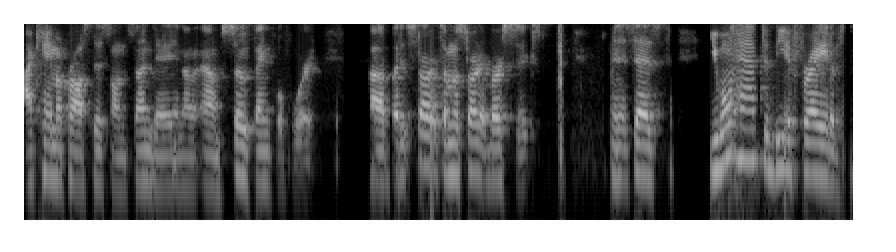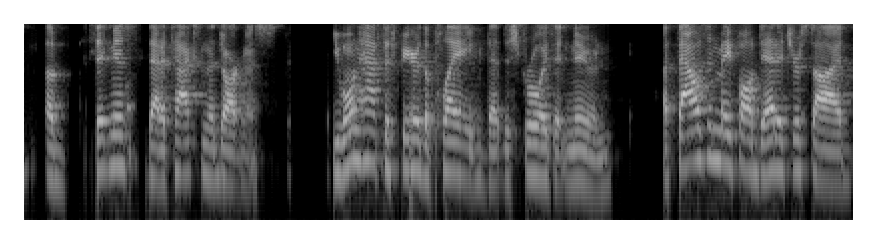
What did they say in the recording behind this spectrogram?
I came across this on Sunday, and I'm, I'm so thankful for it. Uh, but it starts. I'm going to start at verse six, and it says, "You won't have to be afraid of of sickness that attacks in the darkness. You won't have to fear the plague that destroys at noon. A thousand may fall dead at your side,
